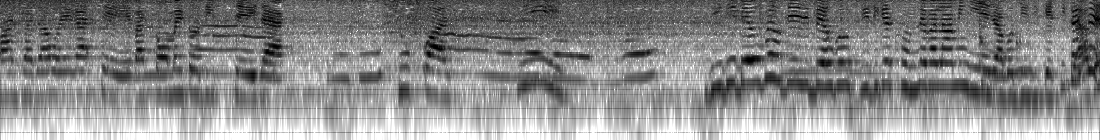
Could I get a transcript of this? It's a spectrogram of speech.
মাছ ভাজা হয়ে গেছে এবার টমেটো দিচ্ছে এই দেখ। চুপ কর। কি? দিদি বেউ বেউ দিদি বেউ বেউ দিদিকে সন্ধেবেলা আমি নিয়ে যাব দিদিকে ঠিক আছে?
